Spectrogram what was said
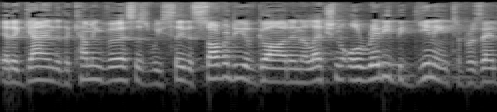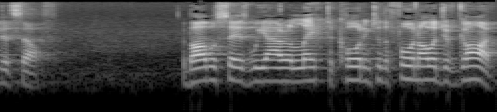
it again that the coming verses we see the sovereignty of God and election already beginning to present itself. The Bible says we are elect according to the foreknowledge of God.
